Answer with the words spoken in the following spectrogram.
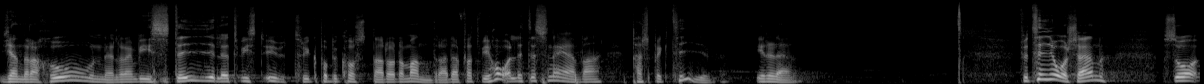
generation eller en viss stil, ett visst uttryck på bekostnad av de andra därför att vi har lite snäva perspektiv i det där. För tio år sedan så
